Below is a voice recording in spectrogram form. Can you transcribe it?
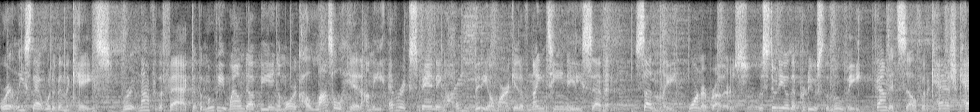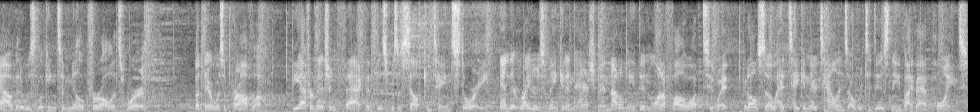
Or at least that would have been the case, were it not for the fact that the movie wound up being a more colossal hit on the ever expanding home video market of 1987. Suddenly, Warner Brothers, the studio that produced the movie, found itself with a cash cow that it was looking to milk for all it's worth. But there was a problem. The aforementioned fact that this was a self contained story, and that writers Menken and Ashman not only didn't want to follow up to it, but also had taken their talents over to Disney by that point.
